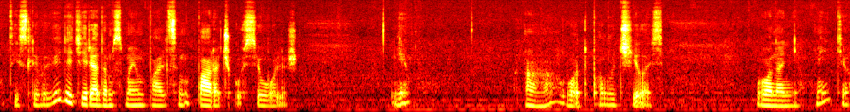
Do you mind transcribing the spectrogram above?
Вот если вы видите рядом с моим пальцем парочку всего лишь. И, ага, вот получилось. Вон они, видите?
